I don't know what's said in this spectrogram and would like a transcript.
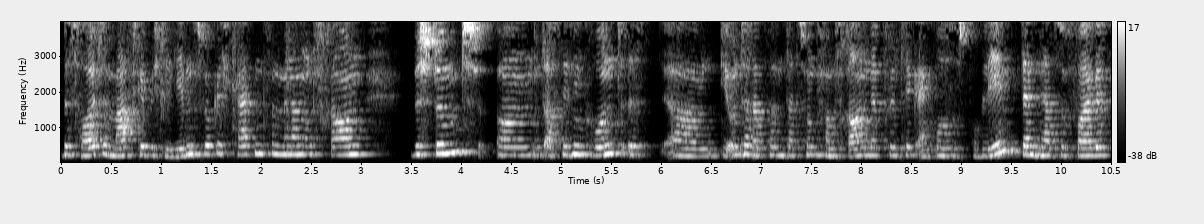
bis heute maßgeblich die Lebenswirklichkeiten von Männern und Frauen bestimmt. Ähm, und aus diesem Grund ist ähm, die Unterrepräsentation von Frauen in der Politik ein großes Problem, denn sie hat zur Folge,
